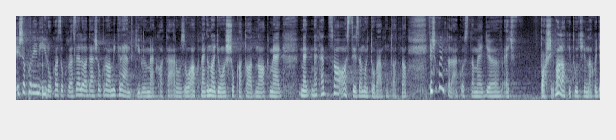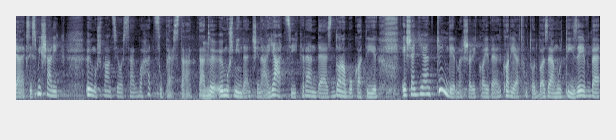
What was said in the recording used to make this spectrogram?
és akkor én írok azokra az előadásokra, amik rendkívül meghatározóak, meg nagyon sokat adnak, meg, meg, meg hát szóval azt érzem, hogy tovább mutatnak. És akkor találkoztam egy, egy pasi, valakit úgy hívnak, hogy Alexis Michalik, ő most Franciaországban, hát szupersztár. Tehát mm. ő, ő most mindent csinál, játszik, rendez, darabokat ír, és egy ilyen tündérmeseri karriert futott be az elmúlt tíz évben,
